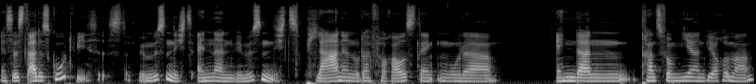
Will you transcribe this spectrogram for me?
Es ist alles gut, wie es ist. Wir müssen nichts ändern. Wir müssen nichts planen oder vorausdenken oder ändern, transformieren, wie auch immer.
